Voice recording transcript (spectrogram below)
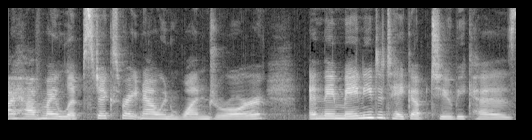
I have my lipsticks right now in one drawer and they may need to take up two because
